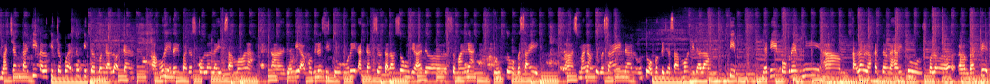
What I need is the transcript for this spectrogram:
Macam tadi kalau kita buat tu kita menggalakkan uh, murid daripada sekolah lain sama lah. Uh, jadi apabila situ murid akan secara tak langsung dia ada semangat untuk bersaing. Uh, semangat untuk bersaing dan untuk bekerjasama di dalam tim. Jadi program ni um, kalaulah kata hari itu sekolah uh, Bapit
